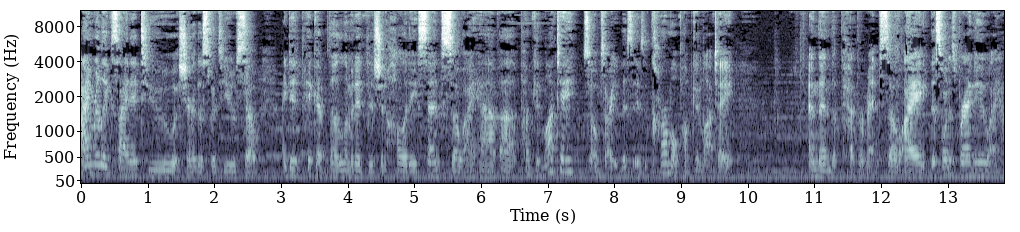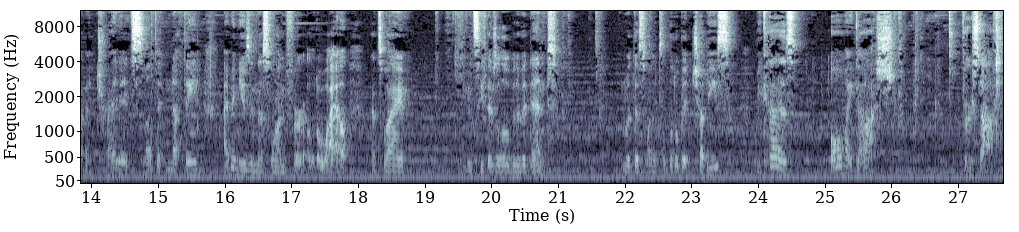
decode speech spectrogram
I'm really excited to share this with you. So, I did pick up the limited edition holiday scent, so I have a pumpkin latte. So, I'm sorry, this is a caramel pumpkin latte and then the peppermint. So I this one is brand new. I haven't tried it, smelt it, nothing. I've been using this one for a little while. That's why you can see there's a little bit of a dent. And with this one, it's a little bit chubbies because, oh my gosh. First off,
